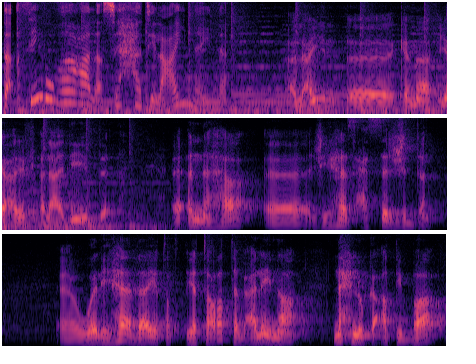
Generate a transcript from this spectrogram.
تأثيرها على صحة العينين؟ العين آه، كما يعرف العديد آه، أنها آه، جهاز حساس جدا. ولهذا يترتب علينا نحن كأطباء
